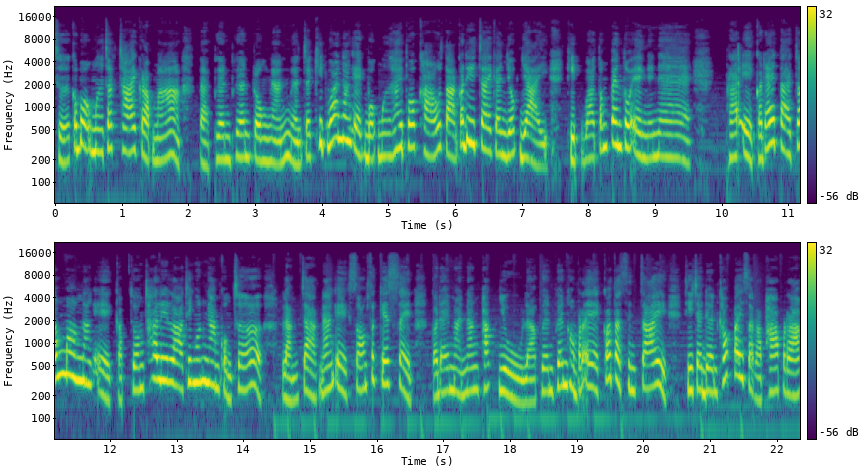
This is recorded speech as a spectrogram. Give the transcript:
เธอก็โบกมือทักทายกลับมา แต่เพื่อนๆตรงนั้นเหมือนจะคิดว่านางเอกโบกมือให้พวกเขาต่างก็ดีใจกันยกใหญ่ คิดว่าต้องเป็นตัวเองแน่พระเอกก็ได้แต่จ้องมองนางเอกกับดวงท่าลีลาที่งดงามของเธอ หลังจากนางเอกซ้อมสเก็ตเสร็จ ก็ได้มานั่งพักอยู่ แล้วเพื่อนๆของพระเอกก็ตัดสินใจ ที่จะเดินเข้าไปสารภาพรัก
